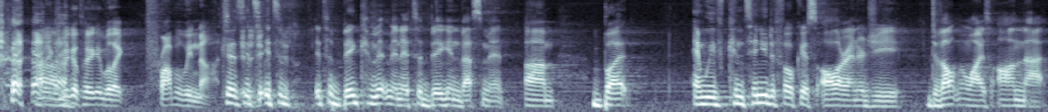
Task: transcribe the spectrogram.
like, um, we go play a game, we're like, probably not. Because it's, it's, a, it's a big commitment, it's a big investment. Um, but, and we've continued to focus all our energy, development wise, on that,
